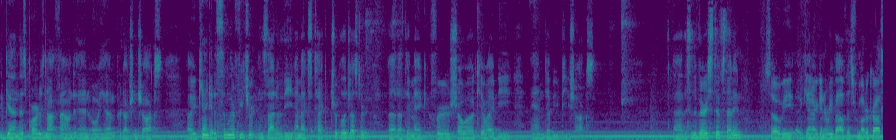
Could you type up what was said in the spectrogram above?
Again, this part is not found in OEM production shocks. Uh, you can get a similar feature inside of the MX Tech triple adjuster uh, that they make for Showa, KYB, and WP shocks. Uh, this is a very stiff setting, so we again are going to revalve this for motocross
